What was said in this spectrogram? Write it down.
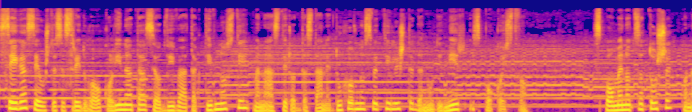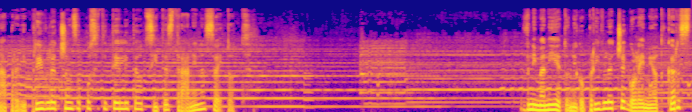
Сега се уште се средува околината, се одвиваат активности, манастирот да стане духовно светилиште, да нуди мир и спокојство. Споменот за Тоше го направи привлечен за посетителите од сите страни на светот. Вниманието ни го привлече големиот крст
